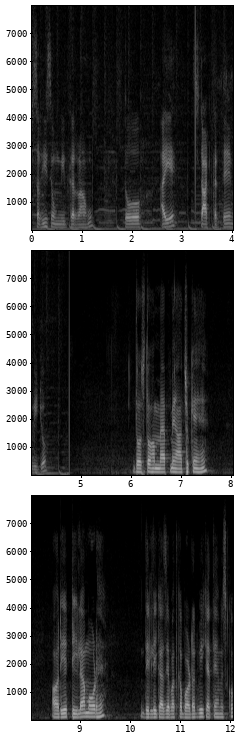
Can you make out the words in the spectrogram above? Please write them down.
सभी से उम्मीद कर रहा हूँ। तो आइए स्टार्ट करते हैं वीडियो दोस्तों, हम मैप में आ चुके हैं और ये टीला मोड़ है। दिल्ली गाज़ियाबाद का बॉर्डर भी कहते हैं हम इसको।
